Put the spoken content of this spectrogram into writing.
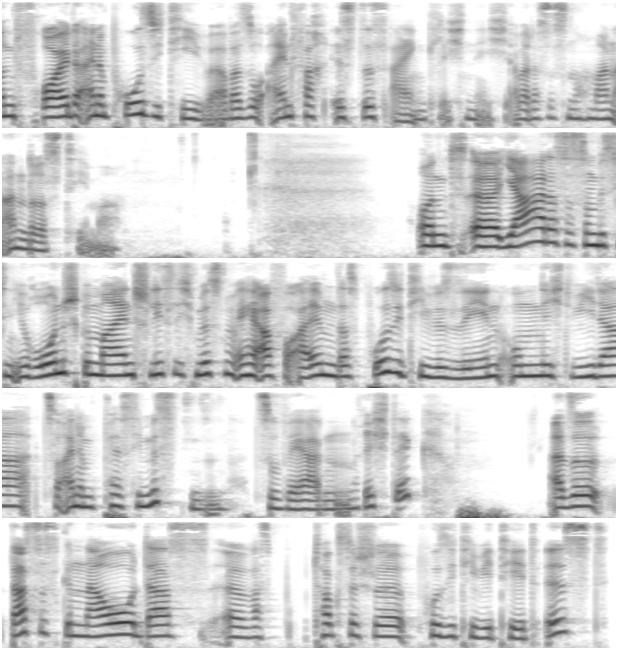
und Freude eine positive. Aber so einfach ist es eigentlich nicht. Aber das ist nochmal ein anderes Thema. Und äh, ja, das ist so ein bisschen ironisch gemeint. Schließlich müssen wir ja vor allem das Positive sehen, um nicht wieder zu einem Pessimisten zu werden, richtig? Also das ist genau das, äh, was toxische Positivität ist.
